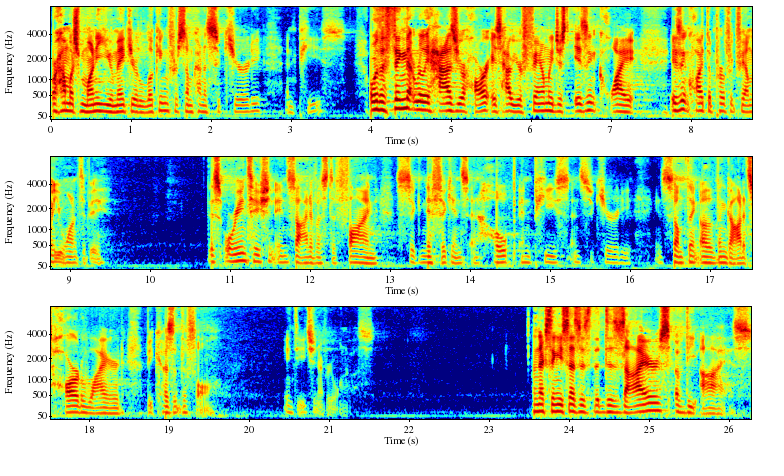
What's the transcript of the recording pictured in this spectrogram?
or how much money you make, you're looking for some kind of security and peace. Or the thing that really has your heart is how your family just isn't quite, isn't quite the perfect family you want it to be. This orientation inside of us to find significance and hope and peace and security in something other than God. It's hardwired because of the fall into each and every one of us. The next thing he says is the desires of the eyes.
